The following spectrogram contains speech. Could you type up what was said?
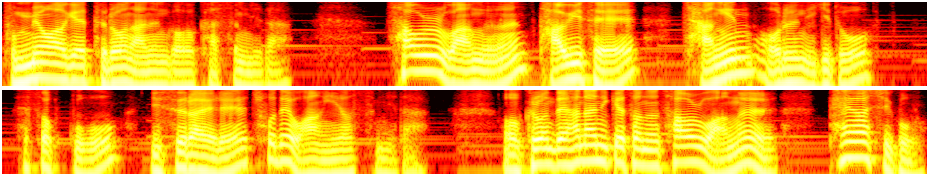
분명하게 드러나는 것 같습니다. 사울 왕은 다윗의 장인 어른이기도 했었고 이스라엘의 초대 왕이었습니다. 어, 그런데 하나님께서는 사울 왕을 패하시고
